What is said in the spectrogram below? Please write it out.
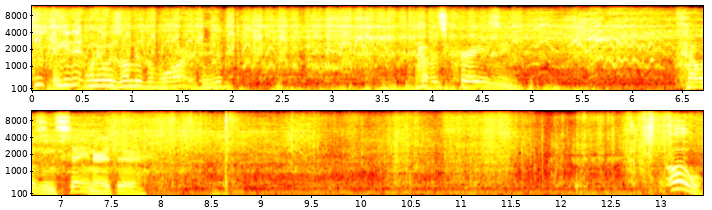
He ate it when it was under the water, dude. That was crazy. That was insane right there. Oh!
